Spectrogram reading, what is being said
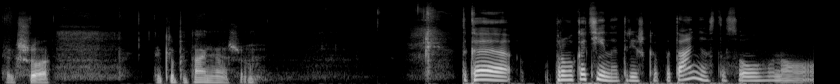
Так що таке питання, що Таке провокаційне трішки питання стосовно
